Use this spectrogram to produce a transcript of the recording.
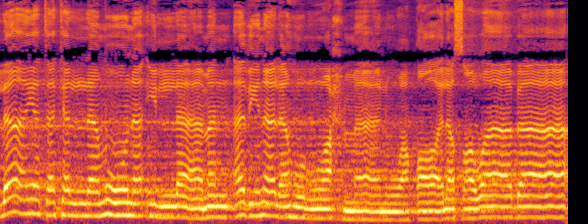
لا يتكلمون إلا من أذن له الرحمن وقال صوابا.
